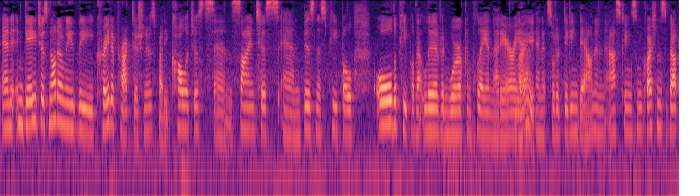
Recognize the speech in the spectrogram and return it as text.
and it engages not only the creative practitioners but ecologists and scientists and business people all the people that live and work and play in that area. Right. and it's sort of digging down and asking some questions about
